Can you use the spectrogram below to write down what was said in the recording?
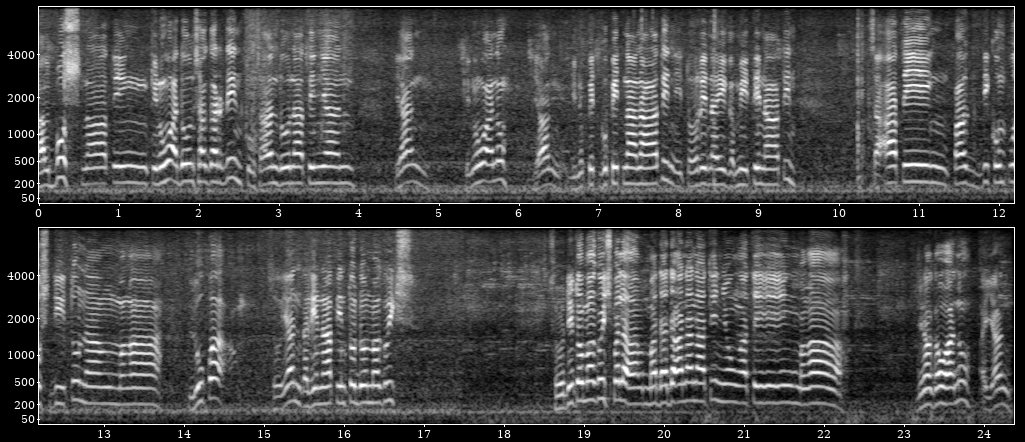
talbos na ating kinuha doon sa garden, kung saan doon natin yan, yan, kinuha no, yan, ginupit-gupit na natin, ito rin ay gamitin natin sa ating pag-decompose dito ng mga lupa. So yan, dalhin natin to doon mga guwiks. So dito mga guwiks pala, madadaanan natin yung ating mga ginagawa no. Ayan,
